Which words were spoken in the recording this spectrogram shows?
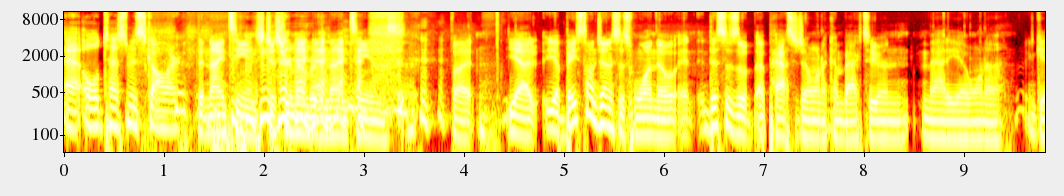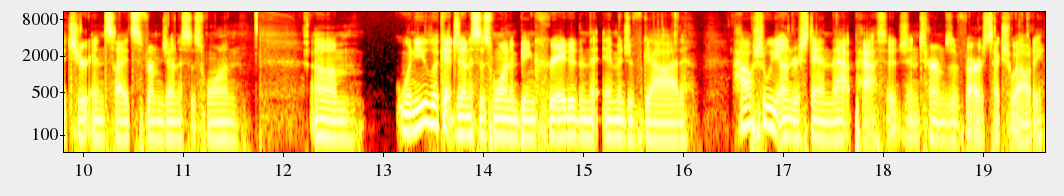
uh, Old Testament scholar. The 19s, just remember the 19s. But yeah, yeah. Based on Genesis one, though, it- this is a, a passage I want to come back to, and Maddie, I want to get your insights from Genesis one. Um, when you look at Genesis one and being created in the image of God, how should we understand that passage in terms of our sexuality?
